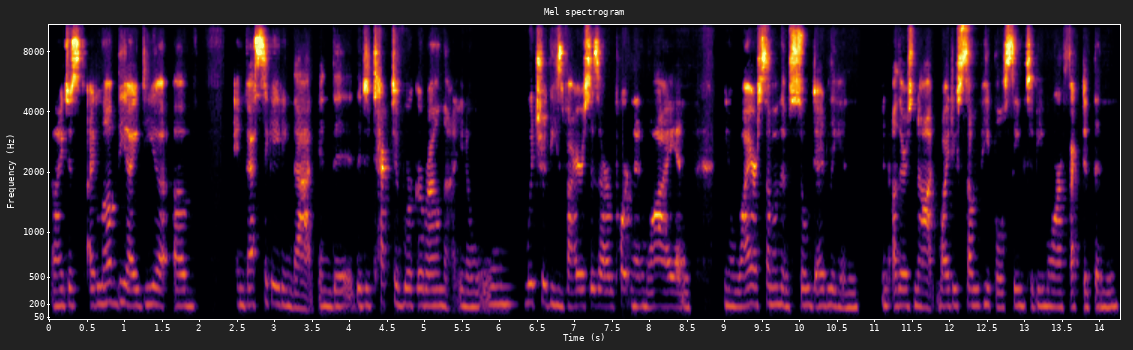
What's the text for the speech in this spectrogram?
And I just, I love the idea of investigating that and the, the detective work around that. You know, which of these viruses are important and why, and, you know, why are some of them so deadly and and others not? Why do some people seem to be more affected than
